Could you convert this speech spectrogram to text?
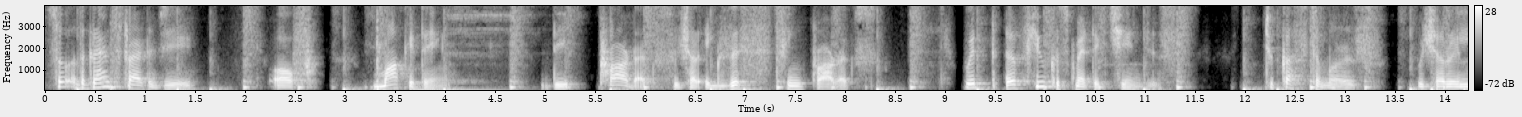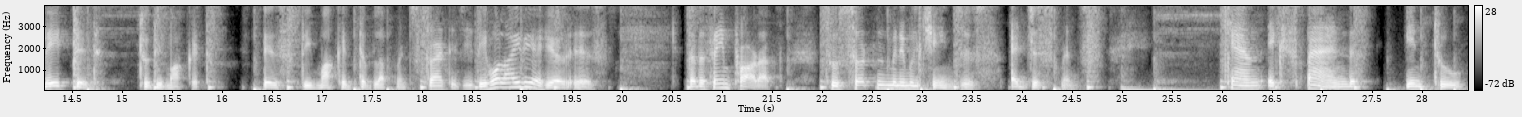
So, the grand strategy of marketing the products, which are existing products, with a few cosmetic changes to customers which are related to the market is the market development strategy. The whole idea here is that the same product, through certain minimal changes, adjustments, can expand into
